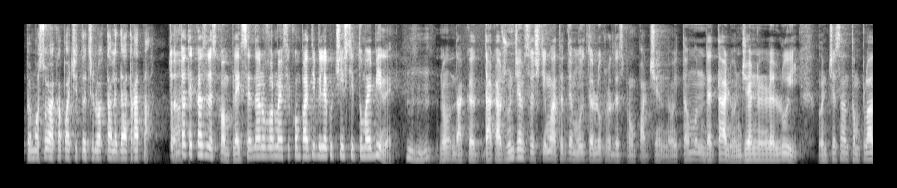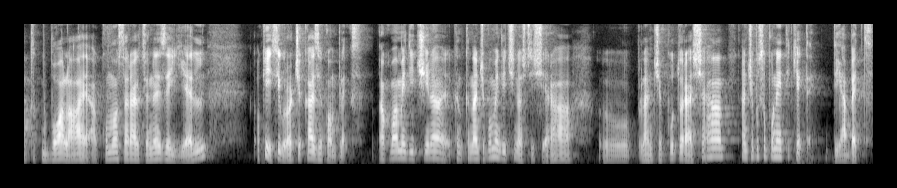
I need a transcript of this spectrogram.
pe măsura capacităților tale de a trata. To- da? Toate cazurile sunt complexe, dar nu vor mai fi compatibile cu ce știi tu mai bine. Uh-huh. Nu? Dacă, dacă ajungem să știm atât de multe lucruri despre un pacient, ne uităm în detaliu, în genele lui, în ce s-a întâmplat cu boala aia, cum o să reacționeze el, ok, sigur, orice caz e complex. Acum medicina, când, când a început medicina, știi, și era uh, la începuturi așa, a început să pună etichete. Diabet.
